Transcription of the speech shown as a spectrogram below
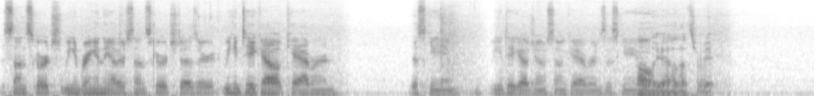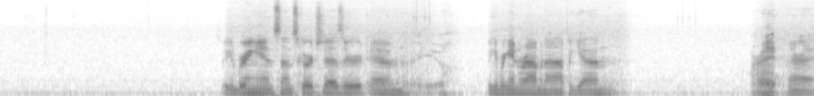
The sun scorched. We can bring in the other sun scorched desert. We can take out cavern. This game, we can take out gemstone caverns. This game. Oh yeah, that's right. So we can bring in sun scorched desert, and Where are you? we can bring in Ramunap again. All right. All right.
